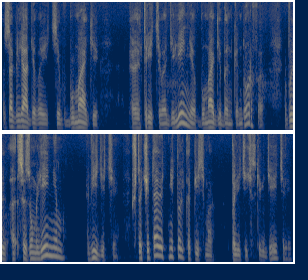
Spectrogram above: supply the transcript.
заглядываете в бумаги э, третьего отделения, в бумаге Бенкендорфа, вы э, с изумлением видите, что читают не только письма политических деятелей,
